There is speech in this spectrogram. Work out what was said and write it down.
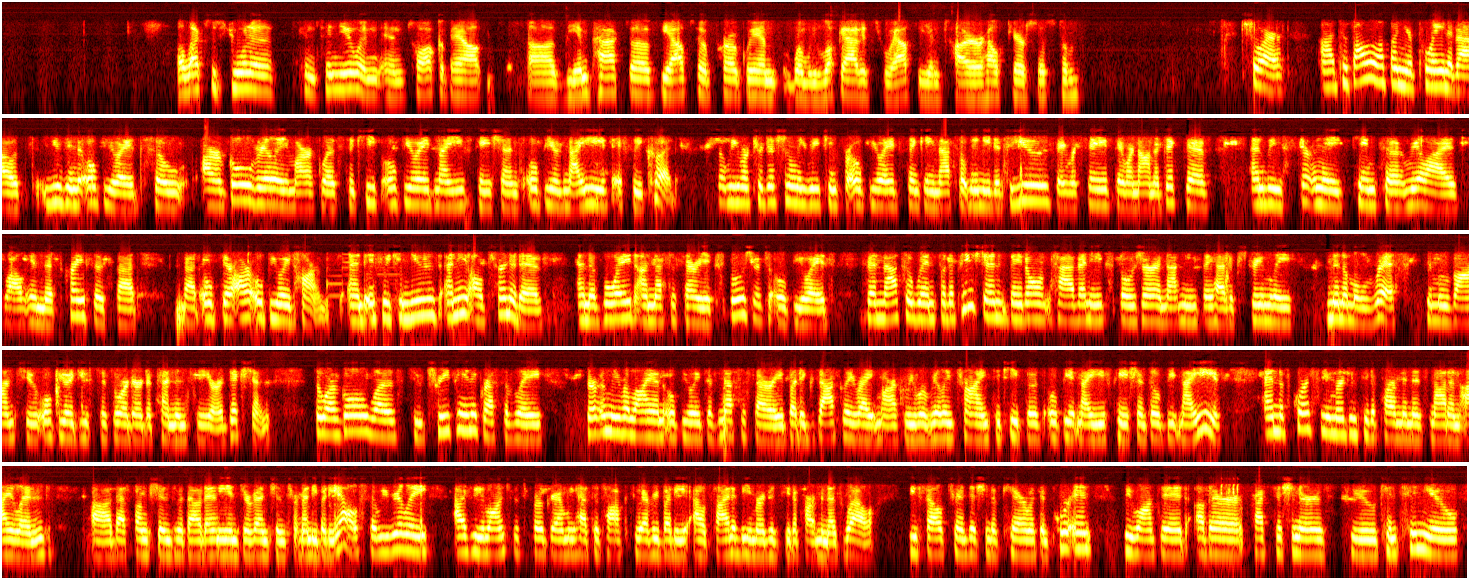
Alexis, do you want to continue and, and talk about uh, the impact of the ALTO program when we look at it throughout the entire healthcare system? Sure. Uh, to follow up on your point about using the opioids, so our goal really, Mark, was to keep opioid naive patients opioid naive if we could. So we were traditionally reaching for opioids thinking that's what we needed to use. They were safe, they were non-addictive, and we certainly came to realize while in this crisis that that op- there are opioid harms. And if we can use any alternative and avoid unnecessary exposure to opioids, then that's a win for the patient. They don't have any exposure, and that means they have extremely minimal risk to move on to opioid use disorder, dependency, or addiction. So our goal was to treat pain aggressively, certainly rely on opioids if necessary, but exactly right, Mark. We were really trying to keep those opiate naive patients opiate naive. And of course, the emergency department is not an island. Uh, that functions without any interventions from anybody else. So we really, as we launched this program, we had to talk to everybody outside of the emergency department as well. We felt transition of care was important. We wanted other practitioners to continue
